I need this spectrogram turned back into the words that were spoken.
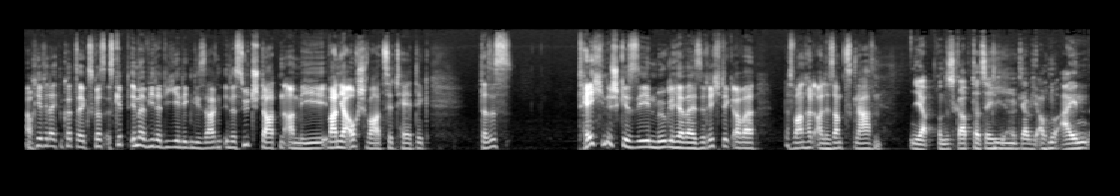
Auch hier vielleicht ein kurzer Exkurs. Es gibt immer wieder diejenigen, die sagen, in der Südstaatenarmee waren ja auch Schwarze tätig. Das ist technisch gesehen möglicherweise richtig, aber das waren halt allesamt Sklaven. Ja, und es gab tatsächlich, glaube ich, auch nur ein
